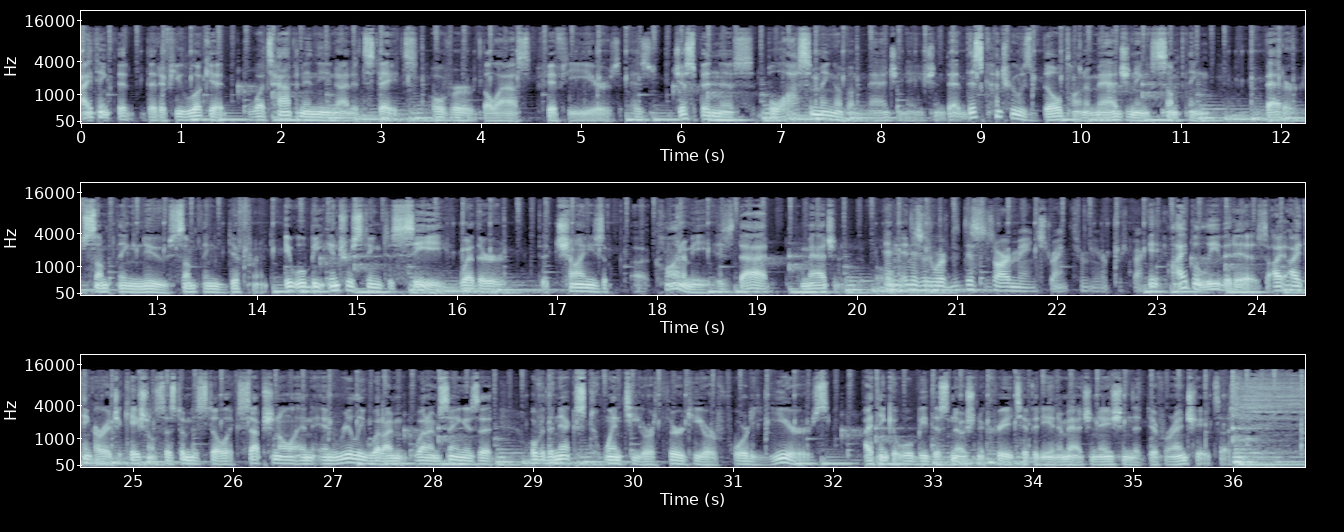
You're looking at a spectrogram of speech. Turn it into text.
I think that, that if you look at what's happened in the United States over the last 50 years, has just been this blossoming of imagination. That this country was built on imagining something better, something new, something different. It will be interesting to see whether the Chinese economy is that imaginative. And, and, this is where this is our main strength from your perspective. I believe it is. I, I, think our educational system is still exceptional, and, and really what I'm what I'm saying is that over the next twenty or thirty or forty years, I think it will be this notion of creativity and imagination that differentiates us.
